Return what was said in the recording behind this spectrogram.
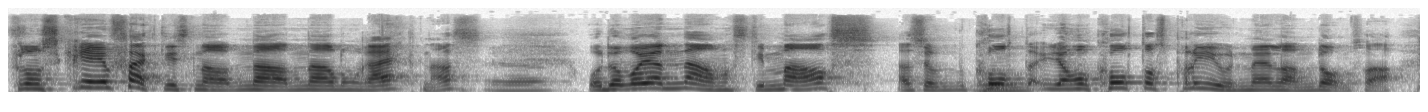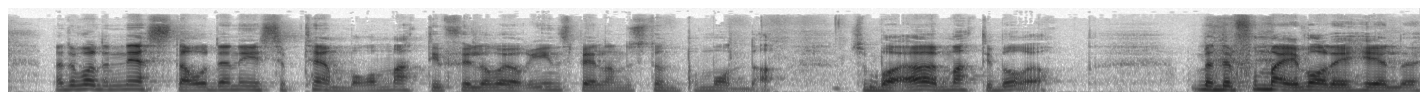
För de skrev faktiskt när, när, när de räknas. Och då var jag närmst i mars. Alltså, kort, jag har kortast period mellan dem så här. Men det var det nästa och den är i september och Matti fyller år inspelande stund på måndag. Så bara, ja Matti börjar. Men det för mig var det hel,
